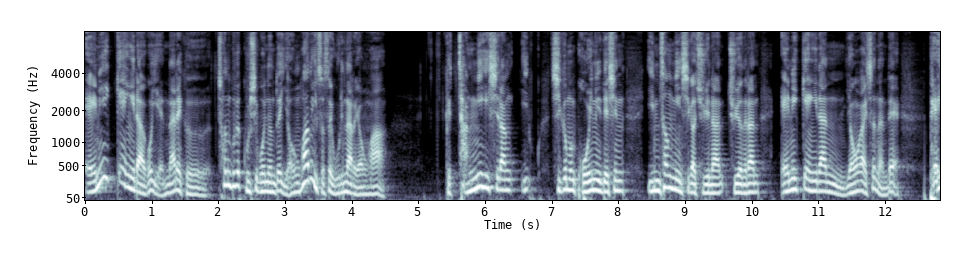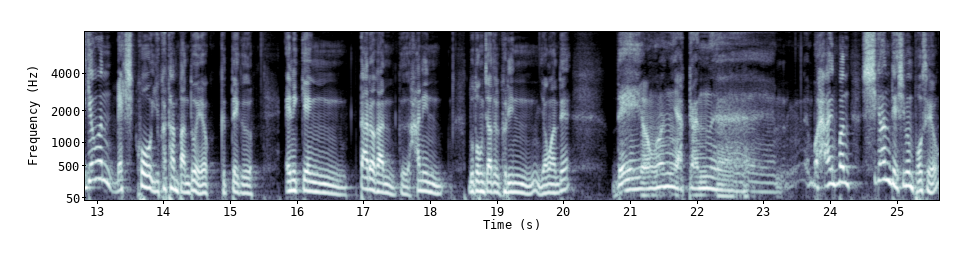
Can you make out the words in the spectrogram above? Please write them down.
애니깽이라고 옛날에 그 1995년도에 영화도 있었어요. 우리나라 영화. 그 장미희 씨랑 지금은 고인이 되신 임성민 씨가 주연한, 주연을 한 애니깽이란 영화가 있었는데 배경은 멕시코 유카탄 반도예요. 그때 그 애니깽 따라간 그 한인 노동자들 그린 영화인데 내용은 약간 뭐 한번 시간 되시면 보세요.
